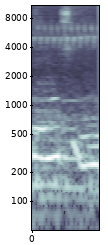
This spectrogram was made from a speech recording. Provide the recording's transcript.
happens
